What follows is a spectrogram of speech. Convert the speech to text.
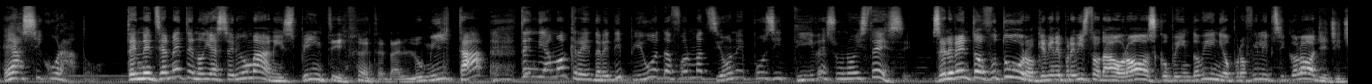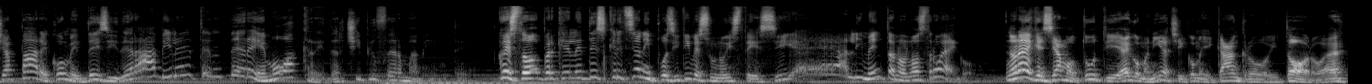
è assicurato. Tendenzialmente noi esseri umani, spinti dall'umiltà, tendiamo a credere di più ad affermazioni positive su noi stessi. Se l'evento futuro che viene previsto da oroscopi, indovini o profili psicologici ci appare come desiderabile, tenderemo a crederci più fermamente. Questo perché le descrizioni positive su noi stessi eh, alimentano il nostro ego. Non è che siamo tutti egomaniaci come i cancro o i toro, eh?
